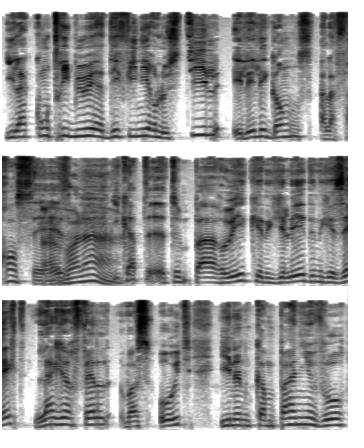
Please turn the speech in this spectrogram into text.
il a contribué à définir le style et l'élégance à la française. Ah, voilà. Ik had het een paar weken geleden gezegd. Lagerfeld was ooit in een campagne voor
